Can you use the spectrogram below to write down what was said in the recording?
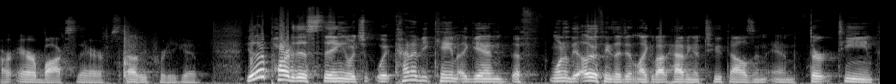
our air box there. So that'll be pretty good. The other part of this thing, which, which kind of became, again, the, one of the other things I didn't like about having a 2013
